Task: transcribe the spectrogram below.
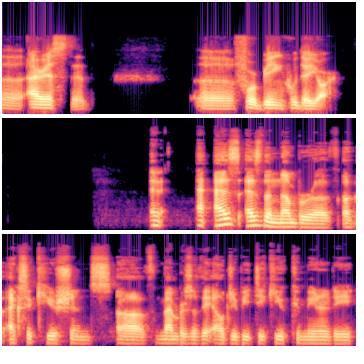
uh, arrested uh, for being who they are. And as as the number of, of executions of members of the LGBTQ community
